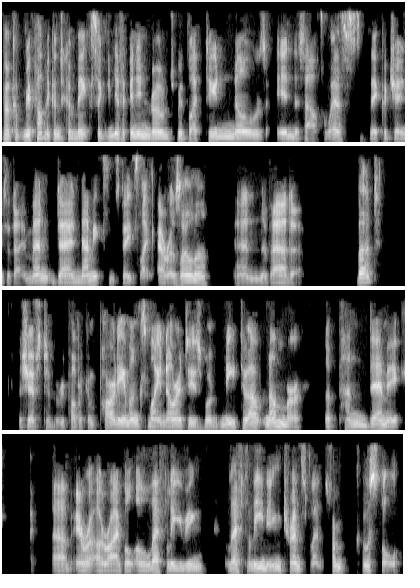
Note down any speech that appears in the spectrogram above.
Republicans could make significant inroads with Latinos in the Southwest. They could change the dynamics in states like Arizona and Nevada. But the shifts to the Republican Party amongst minorities would need to outnumber the pandemic um, era arrival of left-leaning, left-leaning transplants from coastal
